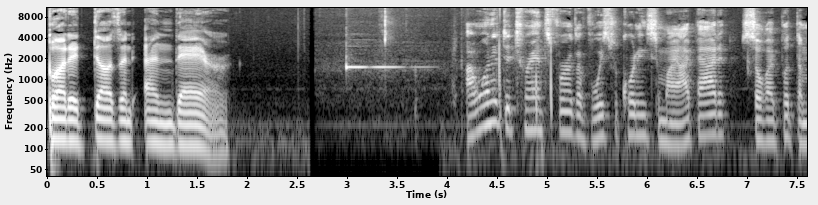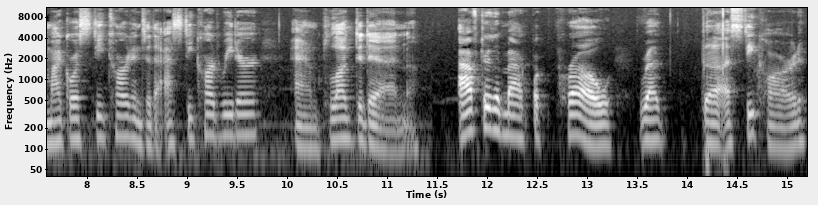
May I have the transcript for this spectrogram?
But it doesn't end there. I wanted to transfer the voice recordings to my iPad, so I put the micro SD card into the SD card reader and plugged it in. After the MacBook Pro read the SD card,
